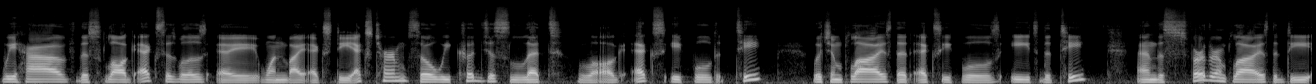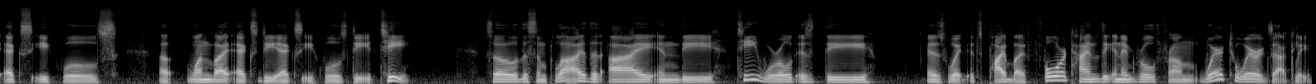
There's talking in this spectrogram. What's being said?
We have this log x as well as a 1 by x dx term, so we could just let log x equal to t, which implies that x equals e to the t, and this further implies that dx equals uh, 1 by x dx equals dt. So this implies that i in the t world is the is wait it's pi by 4 times the integral from where to where exactly?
